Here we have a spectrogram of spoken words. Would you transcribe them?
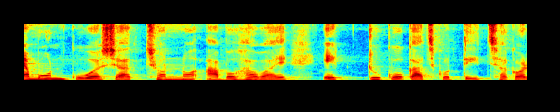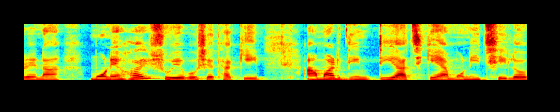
এমন কুয়াশাচ্ছন্ন আবহাওয়ায় একটুকু কাজ করতে ইচ্ছা করে না। মনে হয় শুয়ে বসে থাকি। আমার দিনটি আজকে এমনই ছিল।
